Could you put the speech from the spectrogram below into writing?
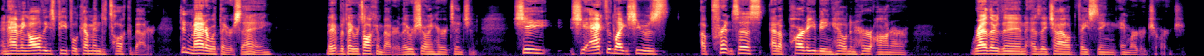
and having all these people come in to talk about her. Didn't matter what they were saying, they, but they were talking about her. They were showing her attention. She she acted like she was a princess at a party being held in her honor rather than as a child facing a murder charge.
